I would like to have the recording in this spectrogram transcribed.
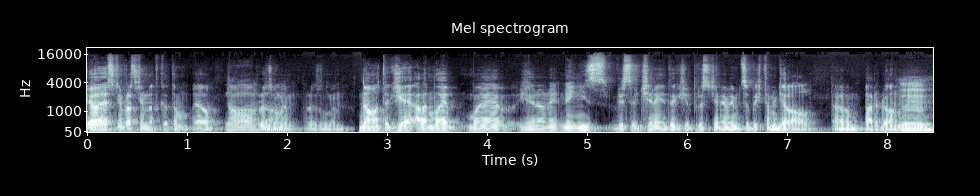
Jo, jasně, vlastně Natka tam, jo, no, rozumím, no. rozumím. No, takže, ale moje, moje žena není z Vysočeny, takže prostě nevím, co bych tam dělal. Um, pardon. Mm.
